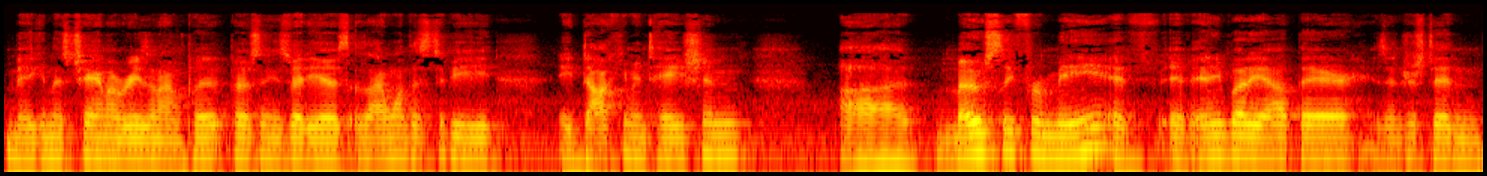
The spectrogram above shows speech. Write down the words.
making this channel, reason I'm put, posting these videos, is I want this to be a documentation, uh, mostly for me. If if anybody out there is interested in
